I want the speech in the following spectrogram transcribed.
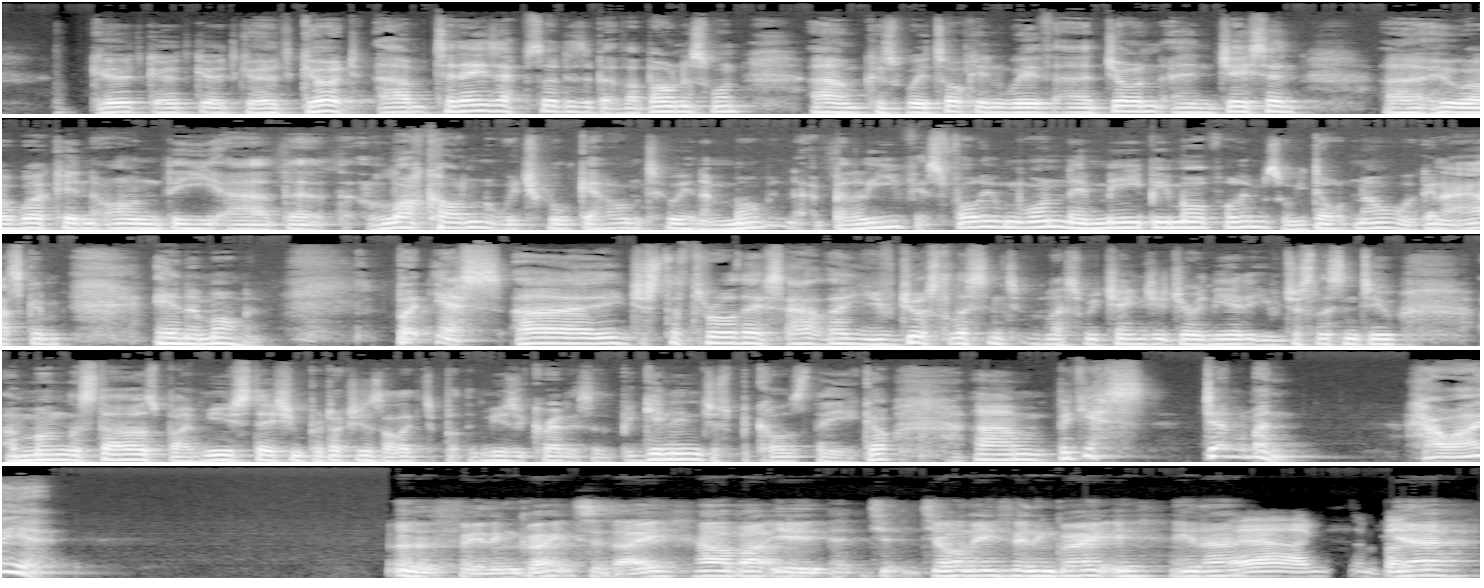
Good, good, good, good, good. Um, today's episode is a bit of a bonus one because um, we're talking with uh, John and Jason, uh, who are working on the, uh, the, the lock on, which we'll get onto in a moment. I believe it's volume one. There may be more volumes. We don't know. We're going to ask him in a moment. But yes, uh, just to throw this out there, you've just listened to, unless we change it during the edit, you've just listened to Among the Stars by Muse Station Productions. I like to put the music credits at the beginning just because there you go. Um, but yes, gentlemen, how are you? Uh, feeling great today. How about you, uh, J- Johnny? Feeling great? Are you there? yeah, I'm, I'm buzzing. Yeah.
